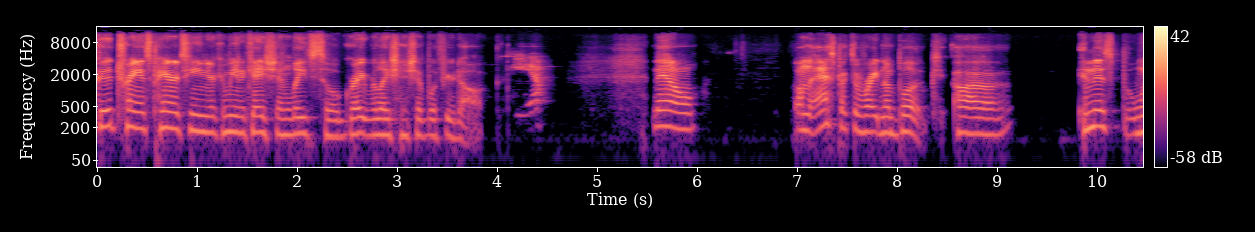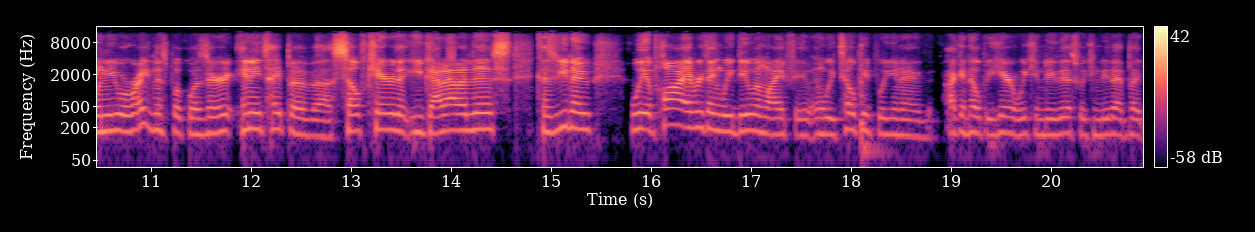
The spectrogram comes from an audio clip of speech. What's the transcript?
good transparency in your communication leads to a great relationship with your dog. Yep. Now, on the aspect of writing a book, uh, in this when you were writing this book was there any type of uh, self-care that you got out of this? Because you know we apply everything we do in life and we tell people you know i can help you here. We can do this. We can do that. But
